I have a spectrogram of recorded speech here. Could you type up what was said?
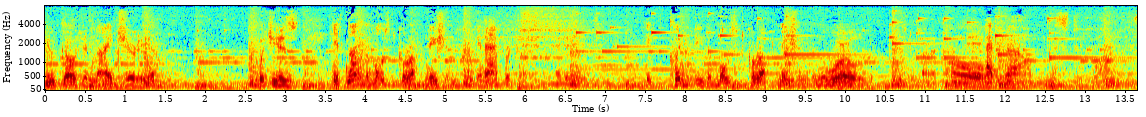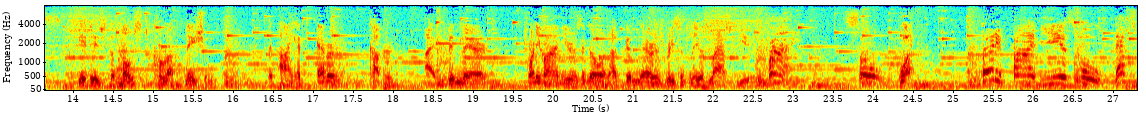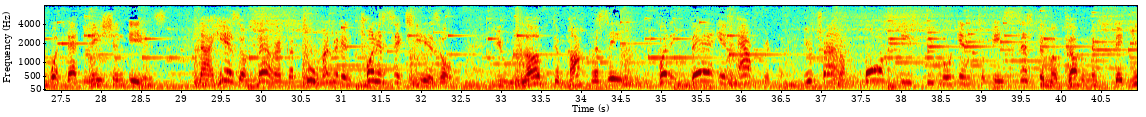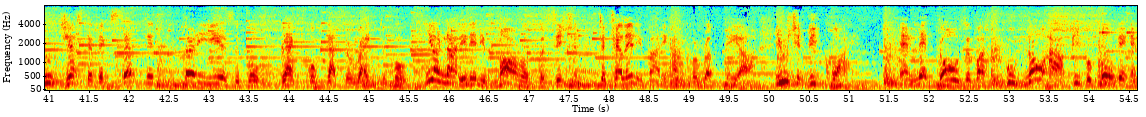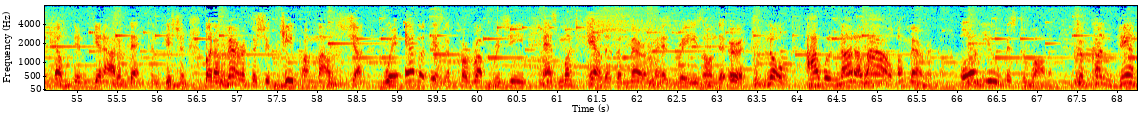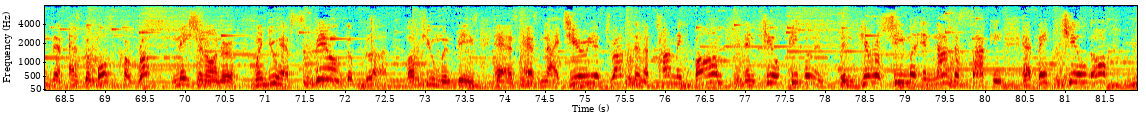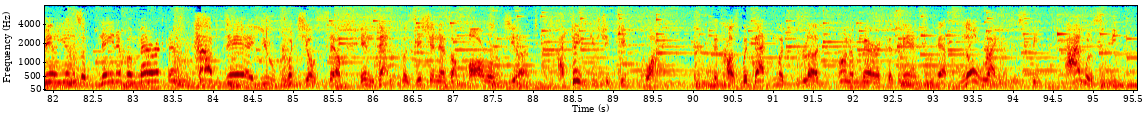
You go to Nigeria, which is, if not the most corrupt nation in Africa, and it is, it could be the most corrupt nation in the world, Mr. Farrakhan. Oh, At- now, Mr. Wallace. It is the most corrupt nation that I have ever covered. I've been there 25 years ago, and I've been there as recently as last year. Fine. So what? 35 years old. That's what that nation is. Now here's America, 226 years old. You love democracy, but there in Africa, you're trying to force these people into a system of government that you just have accepted 30 years ago. Black folk got the right to vote. You're not in any moral position to tell anybody how corrupt they are. You should be quiet and let those of us who know our people go there and help them get out of that condition. But America should keep her mouth shut wherever there's a corrupt regime, as much hell as America has raised on the earth. No, I will not allow America or you, Mr. Wallace, to condemn them as the most corrupt nation on earth when you have spilled the blood of human beings. Has, has Nigeria dropped an atomic bomb and killed people in, in Hiroshima and Nagasaki? Have they killed off millions of Native Americans? How dare you put yourself in that position as a moral judge? I think you should keep quiet. Because with that much blood on America's hands, you have no right to speak. I will speak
